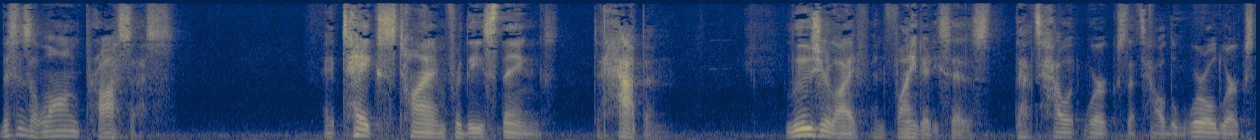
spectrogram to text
This is a long process. It takes time for these things to happen. Lose your life and find it, he says. That's how it works. That's how the world works.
